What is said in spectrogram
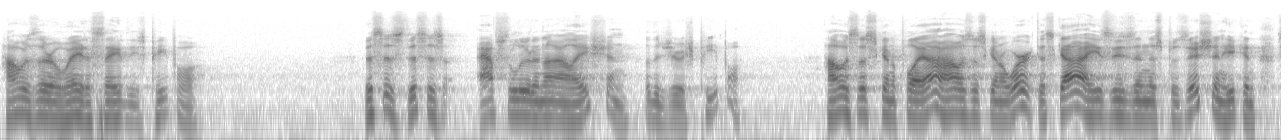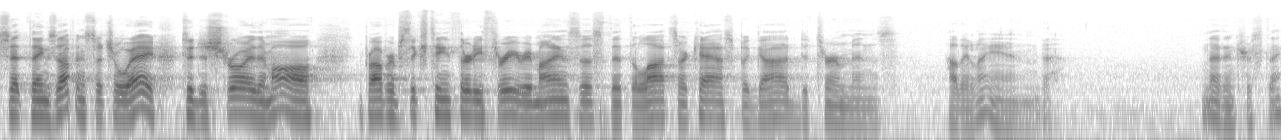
How is there a way to save these people? This is, this is absolute annihilation of the Jewish people. How is this going to play out? How is this going to work? This guy, he's, he's in this position. He can set things up in such a way to destroy them all. Proverbs 16:33 reminds us that the lots are cast, but God determines how they land. Isn't that interesting?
